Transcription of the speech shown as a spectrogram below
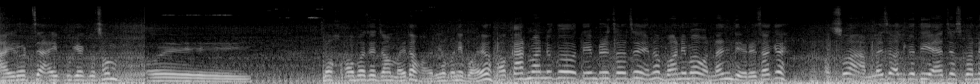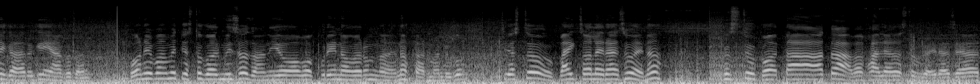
हाई रोड चाहिँ आइपुगेको छौँ। ल अब चाहिँ जाउँ है त हरियो पनि भयो। काठमाडौँको टेम्परेचर चाहिँ होइन बनेपा भन्दा नि धेरै छ क्या। सो हामीलाई चाहिँ अलिकति एडजस्ट गर्ने गाह्रो कि यहाँको झन्। बनेपामै त्यस्तो गर्मी छ झन् यो अब कुरै नगरौँ न होइन काठमाडौँको। त्यस्तो बाइक चलाइरहेको छु होइन। कस्तो ग तातो हावा फाले जस्तो भइरहेछ यार।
